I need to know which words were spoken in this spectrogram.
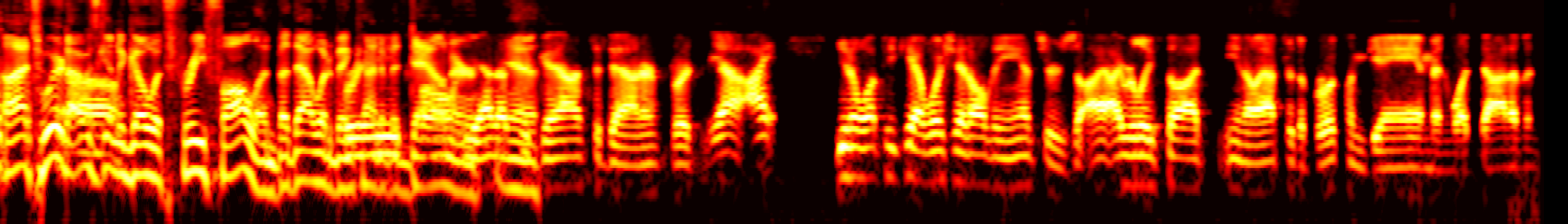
Oh, that's weird. I was going to go with Free Fallin', but that would have been kind of a downer. fall. Yeah, that's, yeah. A, yeah, that's a downer. But yeah, I, you know what, PK, I wish I had all the answers. I, I really thought, you know, after the Brooklyn game and what Donovan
